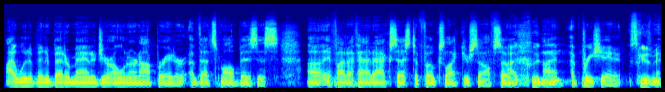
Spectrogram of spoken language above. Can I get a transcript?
I would have been a better manager, owner, and operator of that small business uh, if I'd have had access to folks like yourself. So I couldn't I appreciate it. Excuse me,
